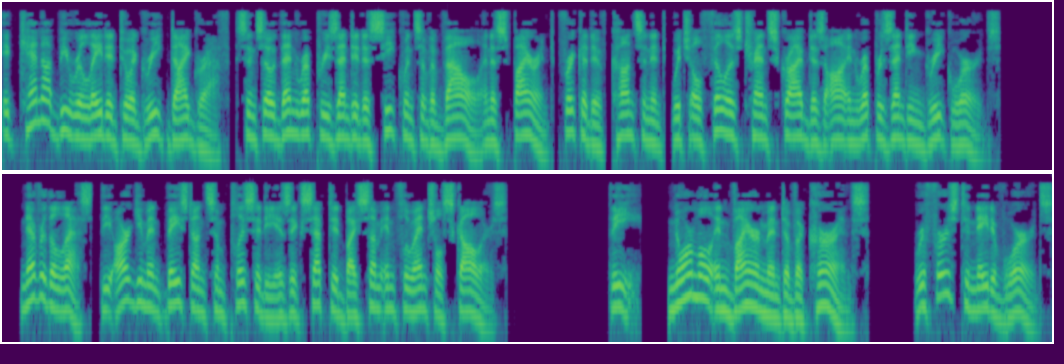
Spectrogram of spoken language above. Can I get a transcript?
It cannot be related to a Greek digraph, since O then represented a sequence of a vowel and aspirant fricative consonant, which Ulfilas transcribed as A in representing Greek words. Nevertheless, the argument based on simplicity is accepted by some influential scholars. The normal environment of occurrence refers to native words.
